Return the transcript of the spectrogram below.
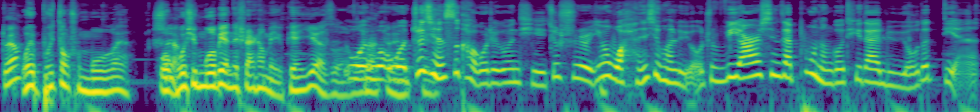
对啊我也不会到处摸呀，我不会去摸遍那山上每片叶子。我我我之前思考过这个问题，就是因为我很喜欢旅游，这 VR 现在不能够替代旅游的点，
